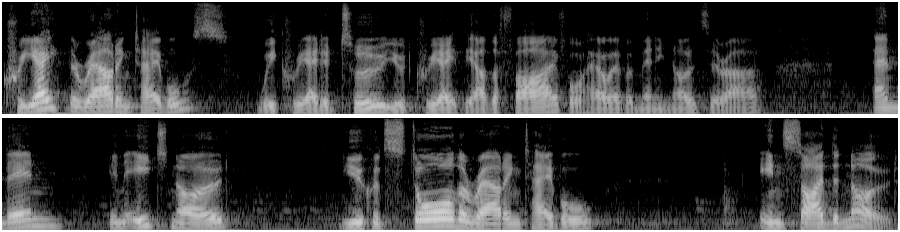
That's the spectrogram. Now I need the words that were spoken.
create the routing tables. We created two, you'd create the other five, or however many nodes there are. And then in each node, you could store the routing table inside the node.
